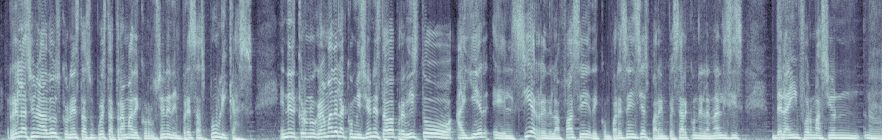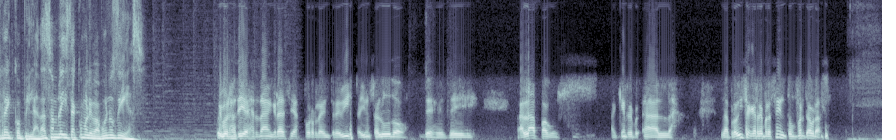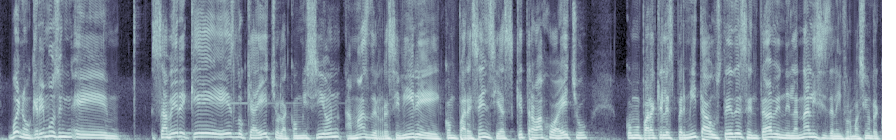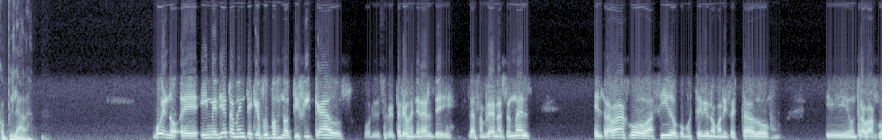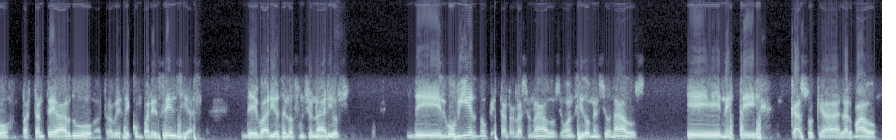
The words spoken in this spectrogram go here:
relacionados con esta supuesta trama de corrupción en empresas públicas. En el cronograma de la comisión estaba previsto ayer el cierre de la fase de comparecencias para empezar con el análisis de la información recopilada. Asambleísta, ¿cómo le va? Buenos días. Muy buenos días, Hernán. Gracias por la entrevista y un saludo desde Galápagos, aquí en, a la, provincia que representa. Un fuerte abrazo. Bueno, queremos eh, saber qué es lo que ha hecho la comisión, a más de recibir eh, comparecencias, qué trabajo ha hecho como para que les permita a ustedes entrar en el análisis de la información recopilada. Bueno, eh, inmediatamente que fuimos notificados por el secretario general de la Asamblea Nacional. El trabajo ha sido, como usted bien lo ha manifestado, eh, un trabajo bastante arduo a través de comparecencias de varios de los funcionarios del gobierno que están relacionados o han sido mencionados eh, en este caso que ha alarmado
